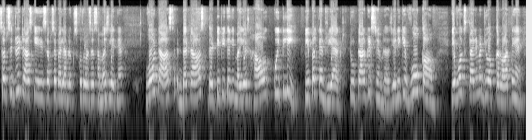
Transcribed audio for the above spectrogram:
subsidiary task सबसे पहले हम लोग उसको थोड़ा सा समझ लेते हैं। वो task the task that typically measures how quickly people can react to target stimulus यानी कि वो काम, या वो एक्सपेरिमेंट जो आप करवाते हैं,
